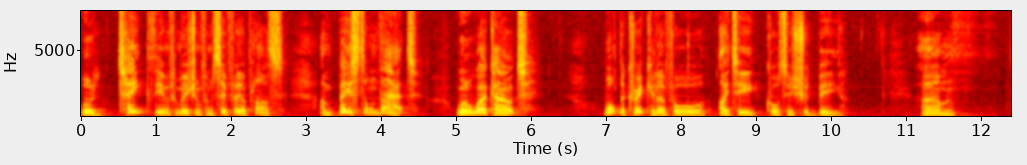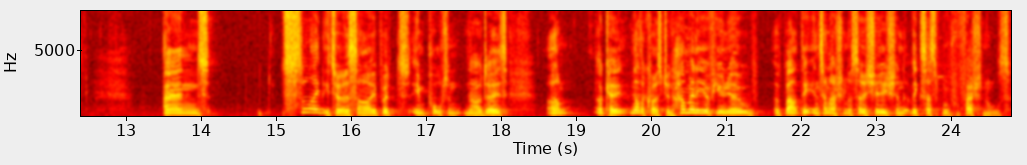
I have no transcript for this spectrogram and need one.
will take the information from SFIA Plus and based on that will work out what the curricula for IT courses should be. Um, and slightly to a side, but important nowadays. Um, okay, another question. How many of you know about the International Association of Accessible Professionals?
